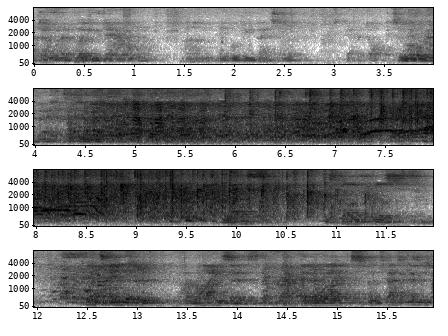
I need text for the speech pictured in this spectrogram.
I don't want to put you down. Um, it would be better to get a doctor or a vet. to do it. Yes, the socialist contingent arises. The crackhead awakes. Fantastic. This is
